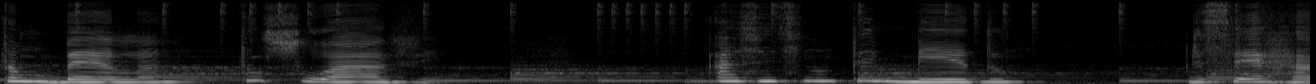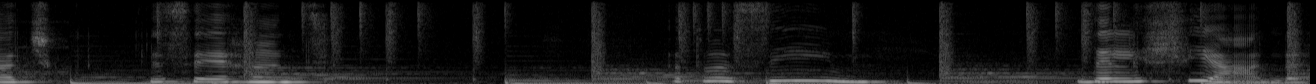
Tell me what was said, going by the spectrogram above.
tão bela, tão suave. A gente não tem medo de ser errático, de ser errante. Eu tô assim deliciada.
